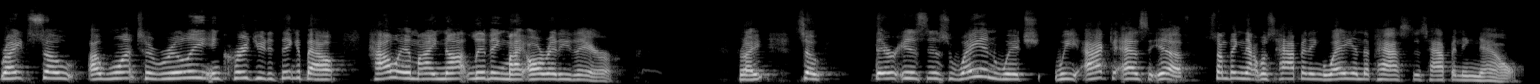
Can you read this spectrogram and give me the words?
Right? So I want to really encourage you to think about how am I not living my already there? Right? So there is this way in which we act as if something that was happening way in the past is happening now.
